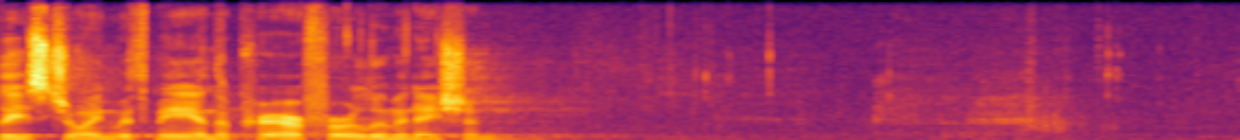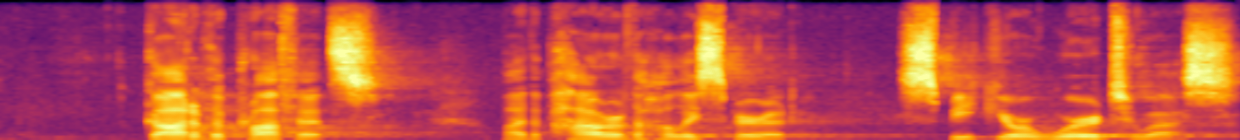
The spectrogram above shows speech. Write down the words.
Please join with me in the prayer for illumination. God of the prophets, by the power of the Holy Spirit, speak your word to us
